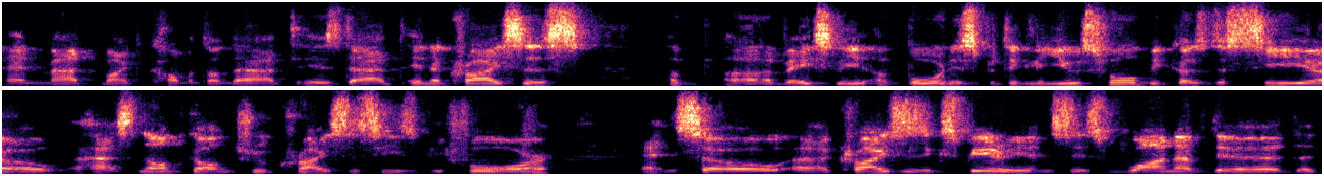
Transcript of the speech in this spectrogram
and Matt might comment on that, is that in a crisis uh, basically a board is particularly useful because the CEO has not gone through crises before. And so, uh, crisis experience is one of the, the,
